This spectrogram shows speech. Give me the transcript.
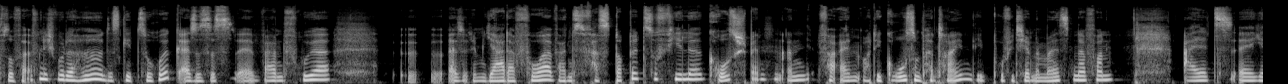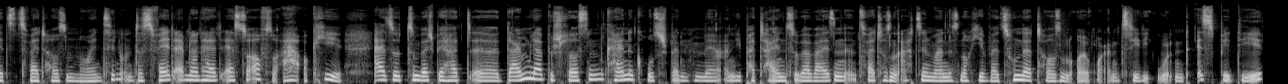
so veröffentlicht wurde, das geht zurück. Also es ist, äh, waren früher also im Jahr davor waren es fast doppelt so viele Großspenden an, vor allem auch die großen Parteien, die profitieren am meisten davon, als äh, jetzt 2019. Und das fällt einem dann halt erst so auf, so, ah, okay. Also zum Beispiel hat äh, Daimler beschlossen, keine Großspenden mehr an die Parteien zu überweisen. In 2018 waren es noch jeweils 100.000 Euro an CDU und SPD.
